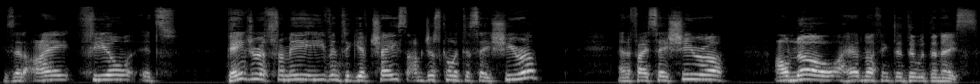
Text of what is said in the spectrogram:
He said, I feel it's dangerous for me even to give chase. I'm just going to say Shira. And if I say Shira, I'll know I had nothing to do with the nace.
